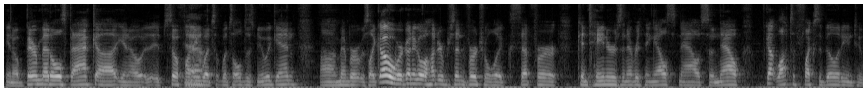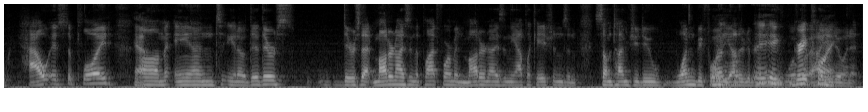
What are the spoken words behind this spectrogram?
You know, bare metal's back. Uh, you know, it's so funny Yeah. what's what's old is new again. Uh, remember, it was like, oh, we're going to go 100% virtual except for containers and everything else now. So now we've got lots of flexibility into how it's deployed. Yeah. Um, and you know, there, there's there's that modernizing the platform and modernizing the applications, and sometimes you do one before One- the other, depending wh- great how point. you're doing it.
